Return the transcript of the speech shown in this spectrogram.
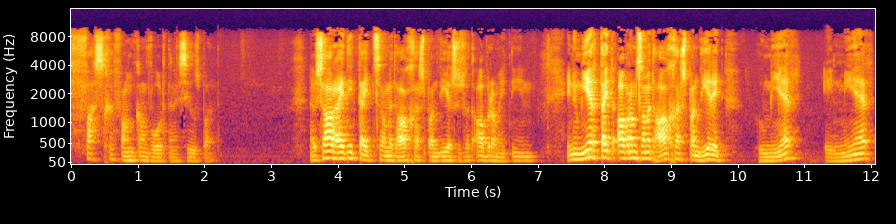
vasgevang kan word in 'n sielsband. Nou Sara het nie tyd saam met Hagar spandeer soos wat Abraham het nie en, en hoe meer tyd Abraham saam met Hagar spandeer het, hoe meer en meer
